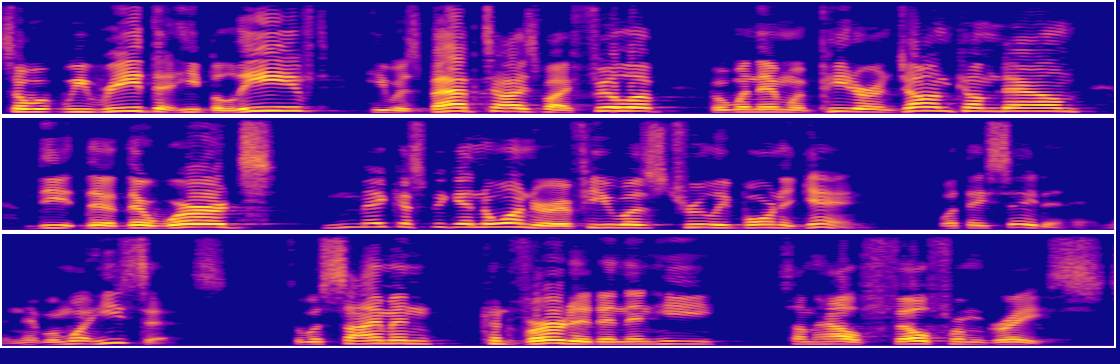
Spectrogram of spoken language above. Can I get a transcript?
So we read that he believed, he was baptized by Philip, but when then when Peter and John come down, the, the, their words make us begin to wonder if he was truly born again, what they say to him, and what he says. So was Simon converted and then he somehow fell from grace?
